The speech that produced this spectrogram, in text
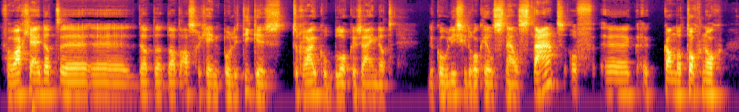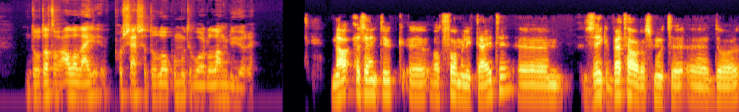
Verwacht jij dat, uh, dat, dat, dat als er geen politieke struikelblokken zijn, dat de coalitie er ook heel snel staat? Of uh, kan dat toch nog, doordat er allerlei processen doorlopen moeten worden, lang duren? Nou, er zijn natuurlijk uh, wat formaliteiten. Uh, zeker wethouders moeten door,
